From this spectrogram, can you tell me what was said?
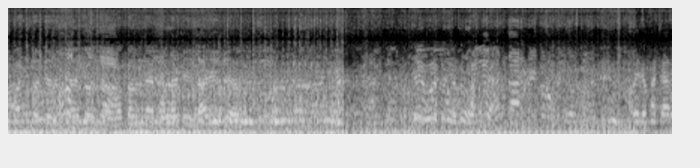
પંચોતેર રૂપિયા વકલને ક્વોલિટી સારી છે. ચાર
